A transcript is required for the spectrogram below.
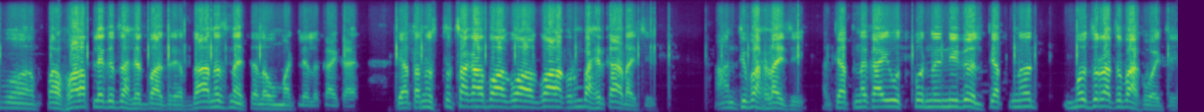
व्हाळापल्यागत झाल्यात बाजऱ्या. दानच नाही त्याला उमाटलेलं काय काय. ते आता नुसतं सगळा गोळा गोळा करून बाहेर काढायचे आणि ती भरडायचे. त्यातनं काही उत्पन्न निघल त्यातनं मजुराचं भागवायचे.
